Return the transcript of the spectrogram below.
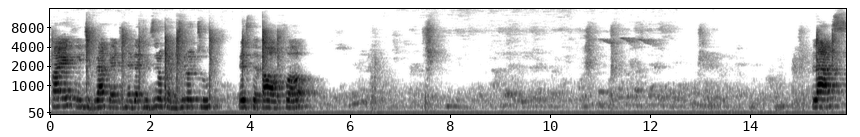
5 into bracket negative 0.02 raised to the power of 4 plus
